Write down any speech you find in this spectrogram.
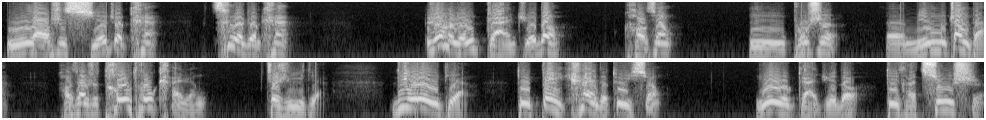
你老是斜着看、侧着看，让人感觉到好像嗯不是。呃，明目张胆，好像是偷偷看人，这是一点。另外一点，对被看的对象，也有感觉到对他轻视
